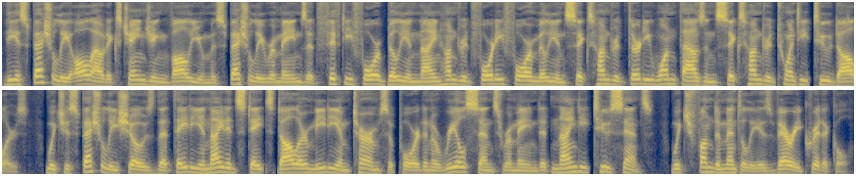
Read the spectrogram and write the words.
The especially all-out exchanging volume especially remains at $54,944,631,622, which especially shows that Theta United States dollar medium-term support in a real sense remained at 92 cents, which fundamentally is very critical.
